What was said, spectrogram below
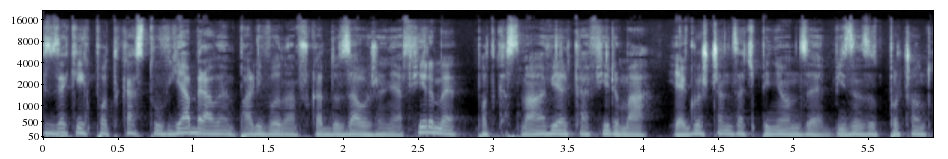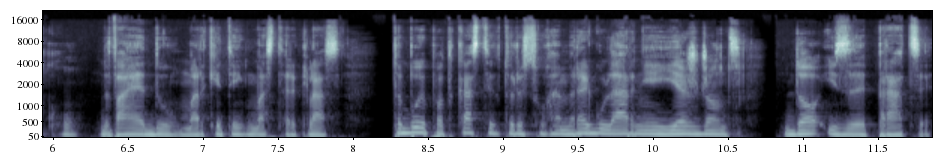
z jakich podcastów ja brałem paliwo na przykład do założenia firmy, podcast Mała Wielka Firma, Jak oszczędzać pieniądze, Biznes od początku, 2EDU, Marketing Masterclass. To były podcasty, które słucham regularnie jeżdżąc do i z pracy.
